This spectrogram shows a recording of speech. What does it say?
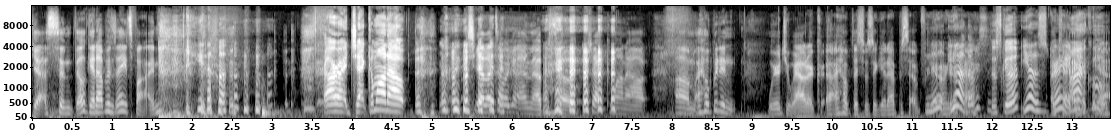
Yes, and they'll get up and say it's fine. All right, check. Come on out. yeah, that's how we're gonna end the episode. Check, come on out. Um, I hope we didn't weird you out. I hope this was a good episode for you. no, yeah, okay? that was This good? yeah, this is great. Okay. Alright, cool. Yeah.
